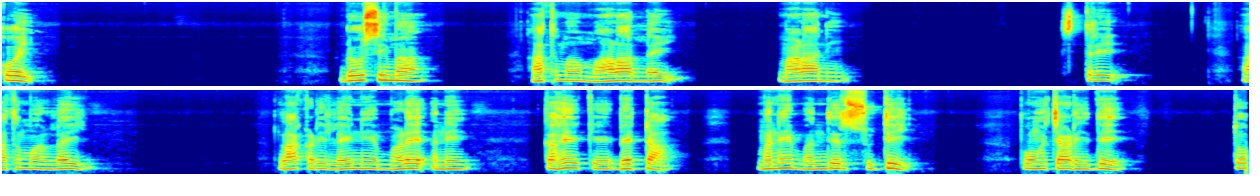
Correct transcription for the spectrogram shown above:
કોઈ ડોશીમા હાથમાં માળા લઈ માળાની સ્ત્રી હાથમાં લઈ લાકડી લઈને મળે અને કહે કે, બેટા, મને મંદિર સુધી પહોંચાડી દે. તો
